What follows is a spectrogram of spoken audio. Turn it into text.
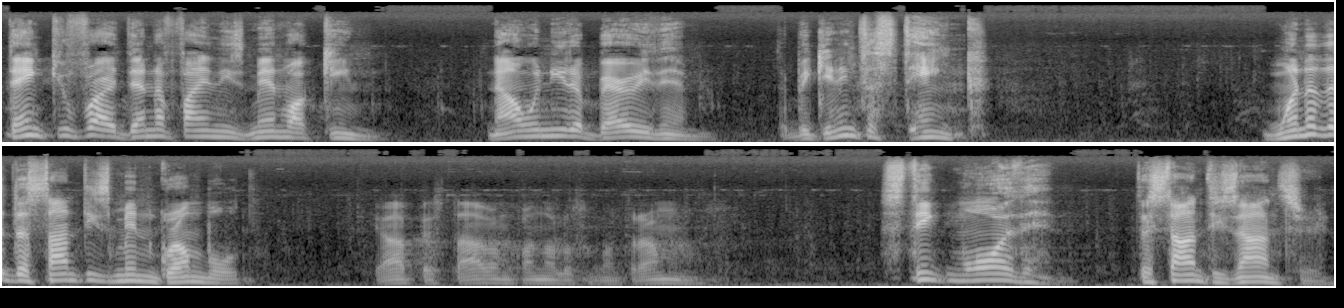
Thank you for identifying these men, Joaquin. Now we need to bury them. They're beginning to stink. One of the DeSantis men grumbled. Ya apestaban cuando los encontramos. Stink more than, DeSantis answered.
